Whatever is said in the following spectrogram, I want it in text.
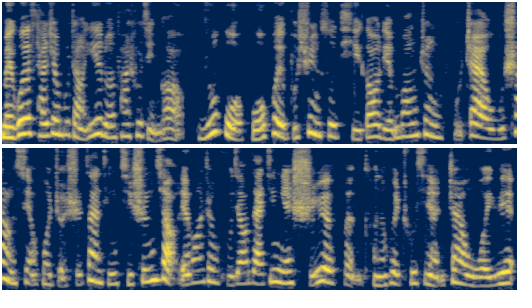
美国的财政部长耶伦发出警告：如果国会不迅速提高联邦政府债务上限，或者是暂停其生效，联邦政府将在今年十月份可能会出现债务违约。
